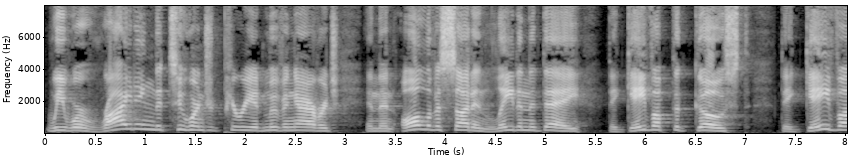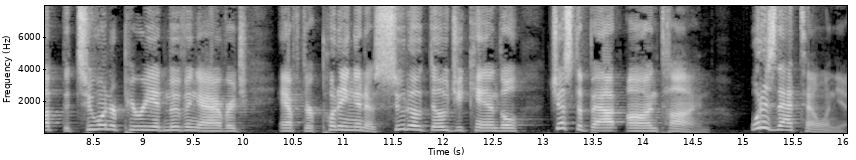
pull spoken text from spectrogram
We were riding the 200 period moving average, and then all of a sudden, late in the day, they gave up the ghost. They gave up the 200 period moving average after putting in a pseudo doji candle just about on time. What is that telling you?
